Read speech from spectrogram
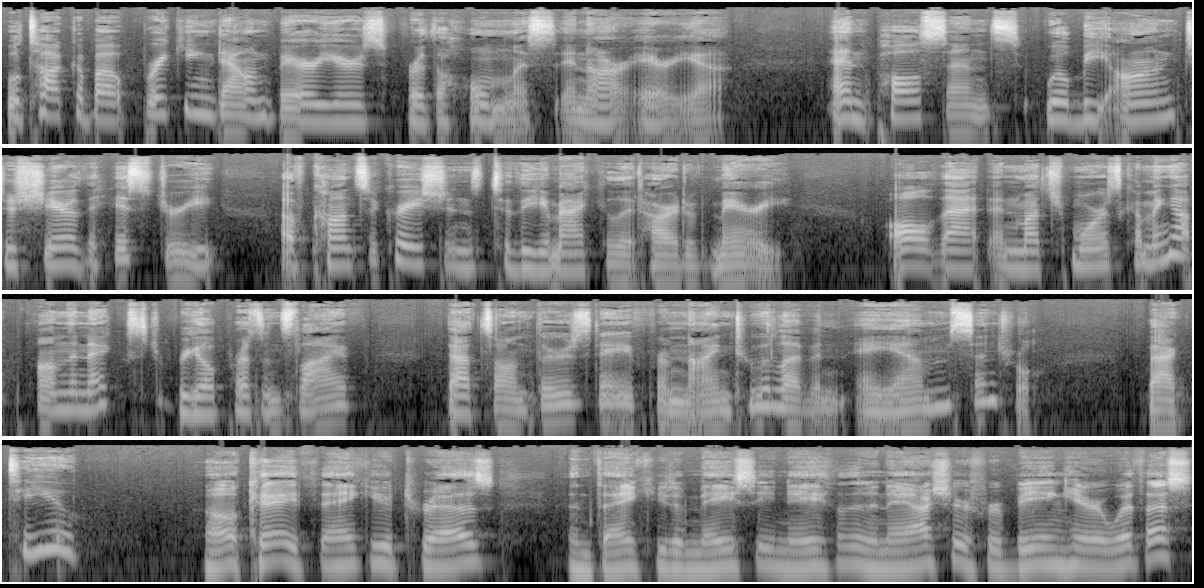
will talk about breaking down barriers for the homeless in our area. And Paul Sense will be on to share the history of consecrations to the Immaculate Heart of Mary. All that and much more is coming up on the next Real Presence Live. That's on Thursday from 9 to 11 a.m. Central. Back to you. Okay, thank you, Trez, and thank you to Macy, Nathan, and Asher for being here with us.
